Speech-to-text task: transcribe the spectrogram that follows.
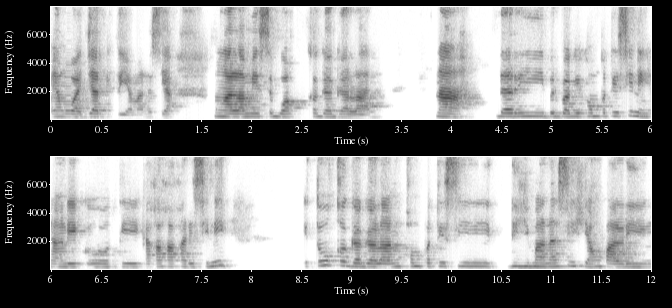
yang wajar gitu ya manusia mengalami sebuah kegagalan. Nah, dari berbagai kompetisi nih yang diikuti kakak-kakak di sini, itu kegagalan kompetisi di mana sih yang paling,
